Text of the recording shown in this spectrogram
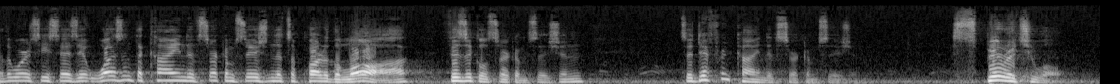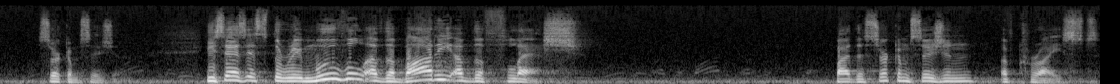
In other words, he says it wasn't the kind of circumcision that's a part of the law, physical circumcision. It's a different kind of circumcision, spiritual circumcision. He says it's the removal of the body of the flesh by the circumcision of Christ.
